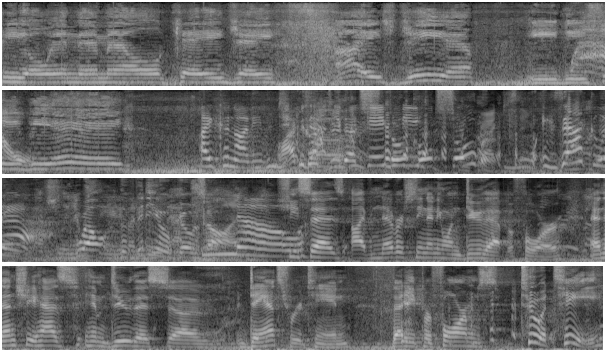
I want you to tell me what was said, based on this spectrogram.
P O N M L K J I H G F E D C B A. I could not even do I couldn't that. do that You stone cold sober. Exactly. Well, the video goes on. No. She says, I've never seen anyone do that before. And then she has him do this uh, dance routine that he performs to a T.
